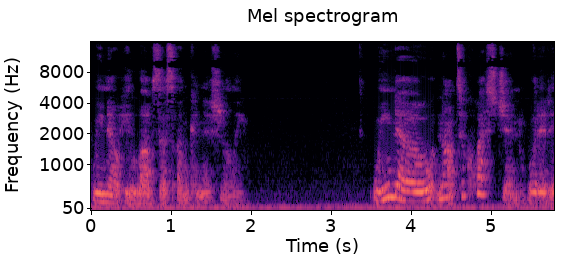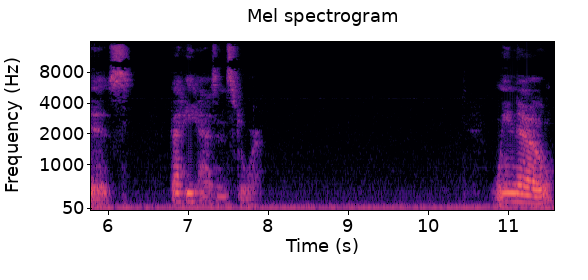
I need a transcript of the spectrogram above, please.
We know he loves us unconditionally we know not to question what it is that he has in store. We know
